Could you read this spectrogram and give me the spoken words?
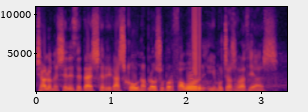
Chalo Mesedes, Zeta Esquerricasco, un aplauso por favor y muchas gracias.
